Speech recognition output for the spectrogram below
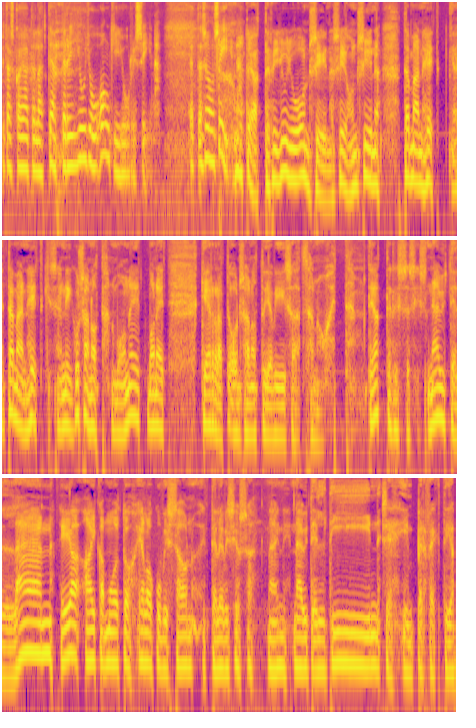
pitäisikö ajatella, että teatterin juju onkin juuri siinä, että se on siinä? No, teatterin juju on siinä, se on siinä tämän, hetki, tämän hetkisen, niin kuin sanotaan, monet, monet kerrat on sanottu ja viisaat sanoo, että teatterissa siis näytellään ja aikamuoto elokuvissa on televisiossa näin näyteltiin se imperfekti ja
